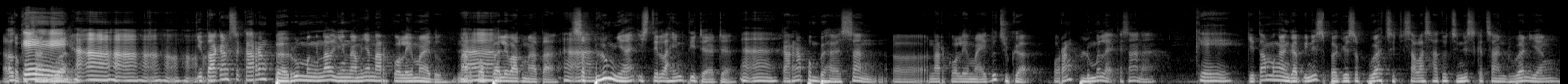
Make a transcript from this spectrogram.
atau Oke. kecanduan. Ha, ha, ha, ha, ha, ha. Kita kan sekarang baru mengenal yang namanya narkolema itu, narkoba lewat mata. Sebelumnya istilah ini tidak ada. Ha, ha. Karena pembahasan eh, narkolema itu juga orang belum melek ke sana. Oke. Kita menganggap ini sebagai sebuah salah satu jenis kecanduan yang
